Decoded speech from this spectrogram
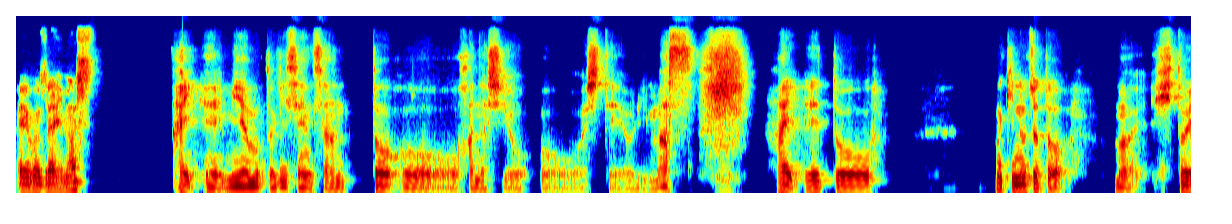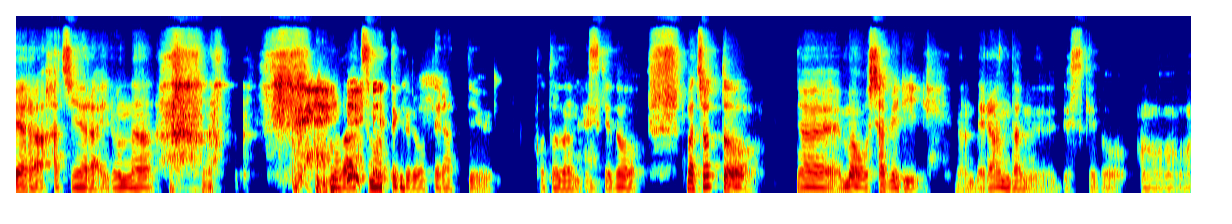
おはようございます。はい、えー宮本義仙さんとおお話をおしております。はい、えっ、と、まあ、昨日ちょっと、まあ、人やら蜂やらいろんな のが集まってくるお寺っていうことなんですけど、まあ、ちょっと、えーまあ、おしゃべりなんでランダムですけど、お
